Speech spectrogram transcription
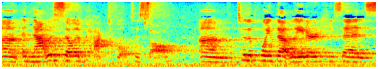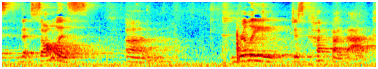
um, and that was so impactful to Saul. Um, to the point that later he says that Saul is um, really just cut by that.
